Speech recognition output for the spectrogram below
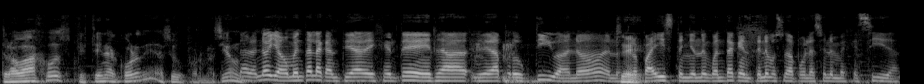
trabajos que estén acorde a su formación. Claro, no, y aumenta la cantidad de gente en la, edad productiva, ¿no? En nuestro país, teniendo en cuenta que tenemos una población envejecida.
